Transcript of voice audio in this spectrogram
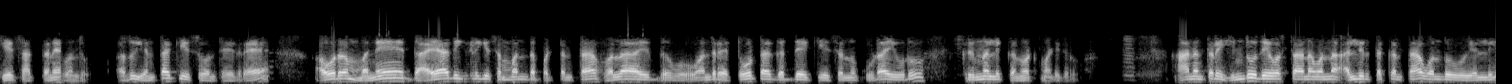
ಕೇಸ್ ಹಾಕ್ತಾನೆ ಬಂದು. ಅದು ಎಂತ ಕೇಸು ಅಂತ ಹೇಳಿದ್ರೆ, ಅವರ ಮನೆ ದಾಯಾದಿಗಳಿಗೆ ಸಂಬಂಧಪಟ್ಟಂತ ಹೊಲ ಇದ್ದು, ಅಂದ್ರೆ ತೋಟ ಗದ್ದೆ ಕೇಸನ್ನು ಕೂಡ ಇವರು ಕ್ರಿಮಿನಲ್ ಕನ್ವರ್ಟ್ ಮಾಡಿದ್ರು. ಆ ನಂತರ ಹಿಂದೂ ದೇವಸ್ಥಾನವನ್ನ ಅಲ್ಲಿರ್ತಕ್ಕಂತಹ ಒಂದು ಎಲ್ಲಿ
